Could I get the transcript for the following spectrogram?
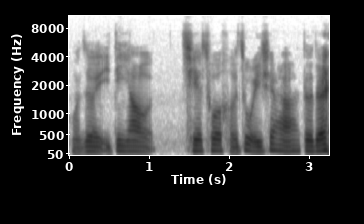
我们这个一定要切磋合作一下啊，对不对？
